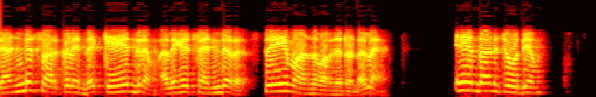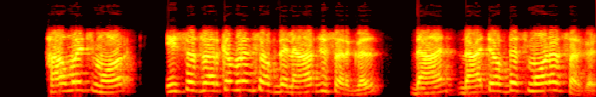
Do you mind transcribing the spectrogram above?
രണ്ട് സർക്കിളിന്റെ കേന്ദ്രം അല്ലെങ്കിൽ സെന്റർ സെയിം ആണെന്ന് പറഞ്ഞിട്ടുണ്ട് അല്ലെ? ഇനി എന്താണ് ചോദ്യം? How much more is the circumference of the large circle than that of the smaller circle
